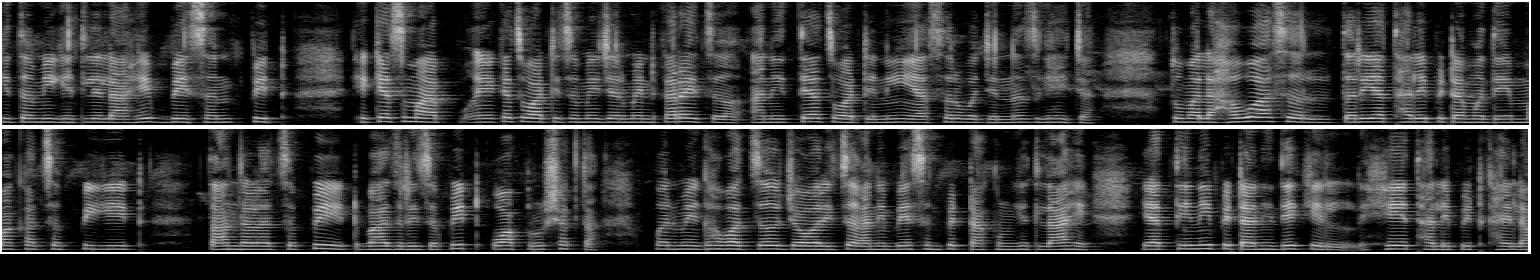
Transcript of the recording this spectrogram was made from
इथं मी घेतलेलं आहे बेसन पीठ. एकाच माप एकाच वाटीचं मेजरमेंट करायचं आणि त्याच वाटीने या सर्व जिन्नस घ्यायच्या. तुम्हाला हवं असेल तर या थालीपीठामध्ये मकाचं पीठ तांदळाचं पीठ बाजरीचं पीठ वापरू शकता. पण मी गव्हाचं ज्वारीचं आणि बेसन पीठ टाकून घेतलं आहे. या तिन्ही पिठाने देखील हे थालीपीठ खायला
